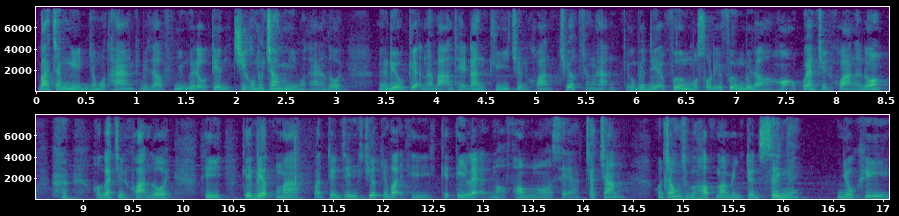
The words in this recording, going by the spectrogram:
300 nghìn cho một tháng, thì bây giờ những người đầu tiên chỉ có 100 nghìn một tháng thôi. Nhưng điều kiện là bạn có thể đăng ký chuyển khoản trước chẳng hạn. Thì có biết địa phương, một số địa phương bây giờ họ quen chuyển khoản rồi, đúng không? Họ quen chuyển khoản rồi. Thì cái việc mà bạn tuyển sinh trước như vậy thì cái tỷ lệ mở phòng nó sẽ chắc chắn. Còn trong trường hợp mà mình tuyển sinh ấy, nhiều khi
